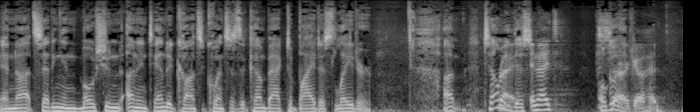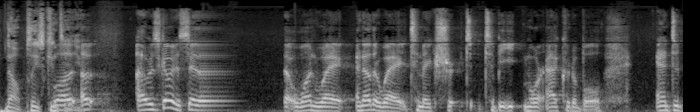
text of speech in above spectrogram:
and not setting in motion unintended consequences that come back to bite us later. Um, tell right. me this. And I, oh, sorry, go ahead. go ahead. No, please continue. Well, I, I was going to say that that one way, another way to make sure to, to, be more equitable and to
